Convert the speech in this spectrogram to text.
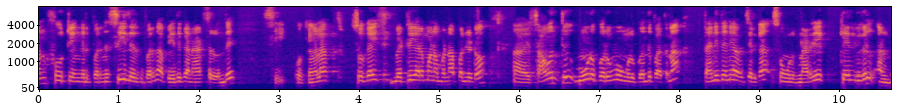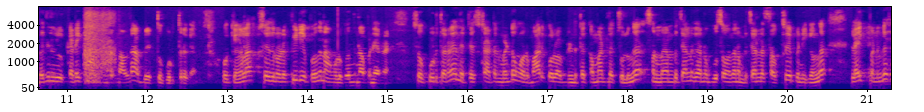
ஒன் ஃபோர் டூ எங்கே இருக்கு பாருங்க? சீல இருக்கு பாருங்க. அப்போ இதுக்கான ஆன்சர் வந்து சி. ஓகேங்களா? ஸோ கைஸ் வெற்றிகரமாக நம்ம என்ன பண்ணிட்டோம்? செவன்த்து மூணு பருவம் உங்களுக்கு வந்து பார்த்தோன்னா தனித்தனியாக வச்சிருக்கேன். ஸோ உங்களுக்கு நிறைய கேள்விகள் அண்ட் பதில்கள் கிடைக்கும் தான் அப்படி எடுத்து கொடுத்துருக்கேன். ஓகேங்களா? ஸோ இதனோட பிடிஎஃப் வந்து நான் உங்களுக்கு வந்து என்ன பண்ணிடுறேன்? ஸோ கொடுத்துறேன். இந்த டெஸ்ட் அட்டன் பண்ணிட்டு உங்களோட மார்க் எவ்வளோ அப்படின்றத கமெண்ட்ல சொல்லுங்க. ஸோ நம்ம சேனலுக்கான புதுசாக வந்து நம்ம சேனலை சப்ஸ்கிரைப் பண்ணிக்கோங்க. லைக் பண்ணுங்க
